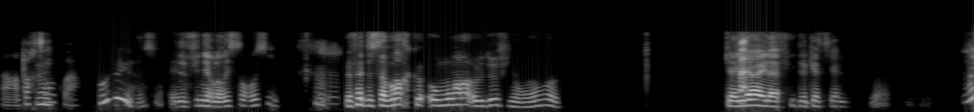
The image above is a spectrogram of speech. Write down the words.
enfin, importants, Oui. quoi. Oui, oui, bien sûr. Et de finir leur histoire aussi. Mm. Le fait de savoir qu'au moins eux deux finiront heureux. Kaya Bah. et la fille de Castiel. Oui,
